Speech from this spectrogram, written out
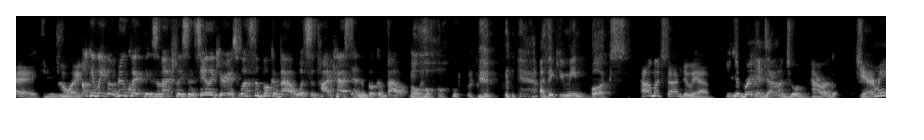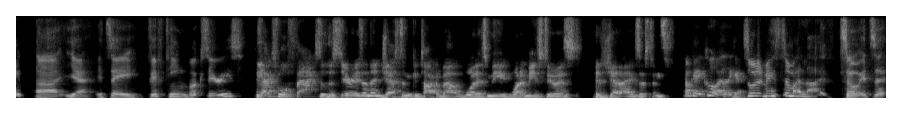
Hey, occasionally. Okay, wait, but real quick, because I'm actually sincerely curious. What's the book about? What's the podcast and the book about? Oh, I think you mean books. how much time do we have, You could break it down into a paragraph. Jeremy? Uh, yeah, it's a 15 book series. The actual facts of the series, and then Justin can talk about what it's mean what it means to his his Jedi existence. Okay, cool. I like it. So what it means to my life. So it's a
